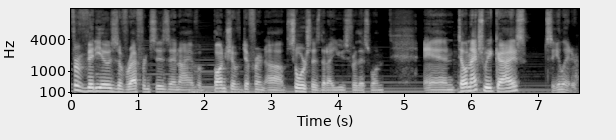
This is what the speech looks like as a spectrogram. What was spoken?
for videos of references and i have a bunch of different uh, sources that i use for this one. And till next week guys. See you later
